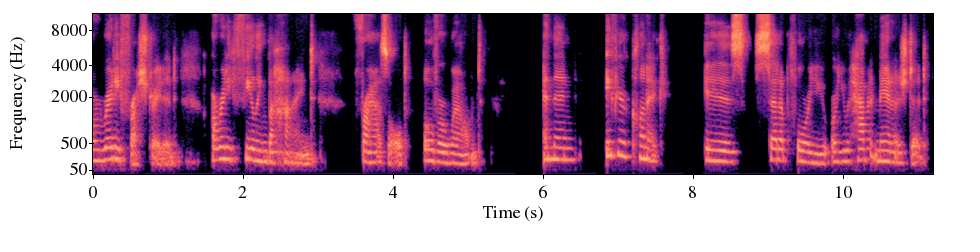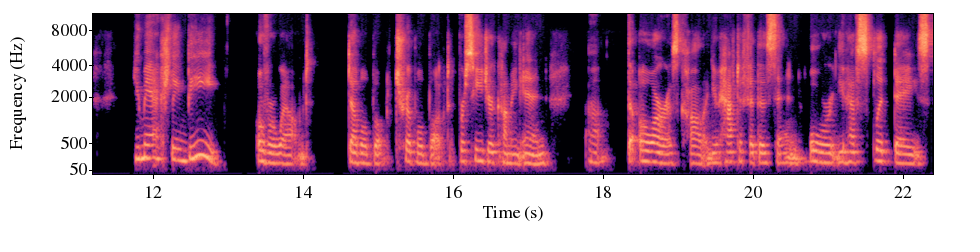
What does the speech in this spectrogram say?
already frustrated, already feeling behind, frazzled, overwhelmed. And then if your clinic is set up for you or you haven't managed it, you may actually be overwhelmed, double booked, triple booked, procedure coming in. Um, the OR is calling, you have to fit this in, or you have split days,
